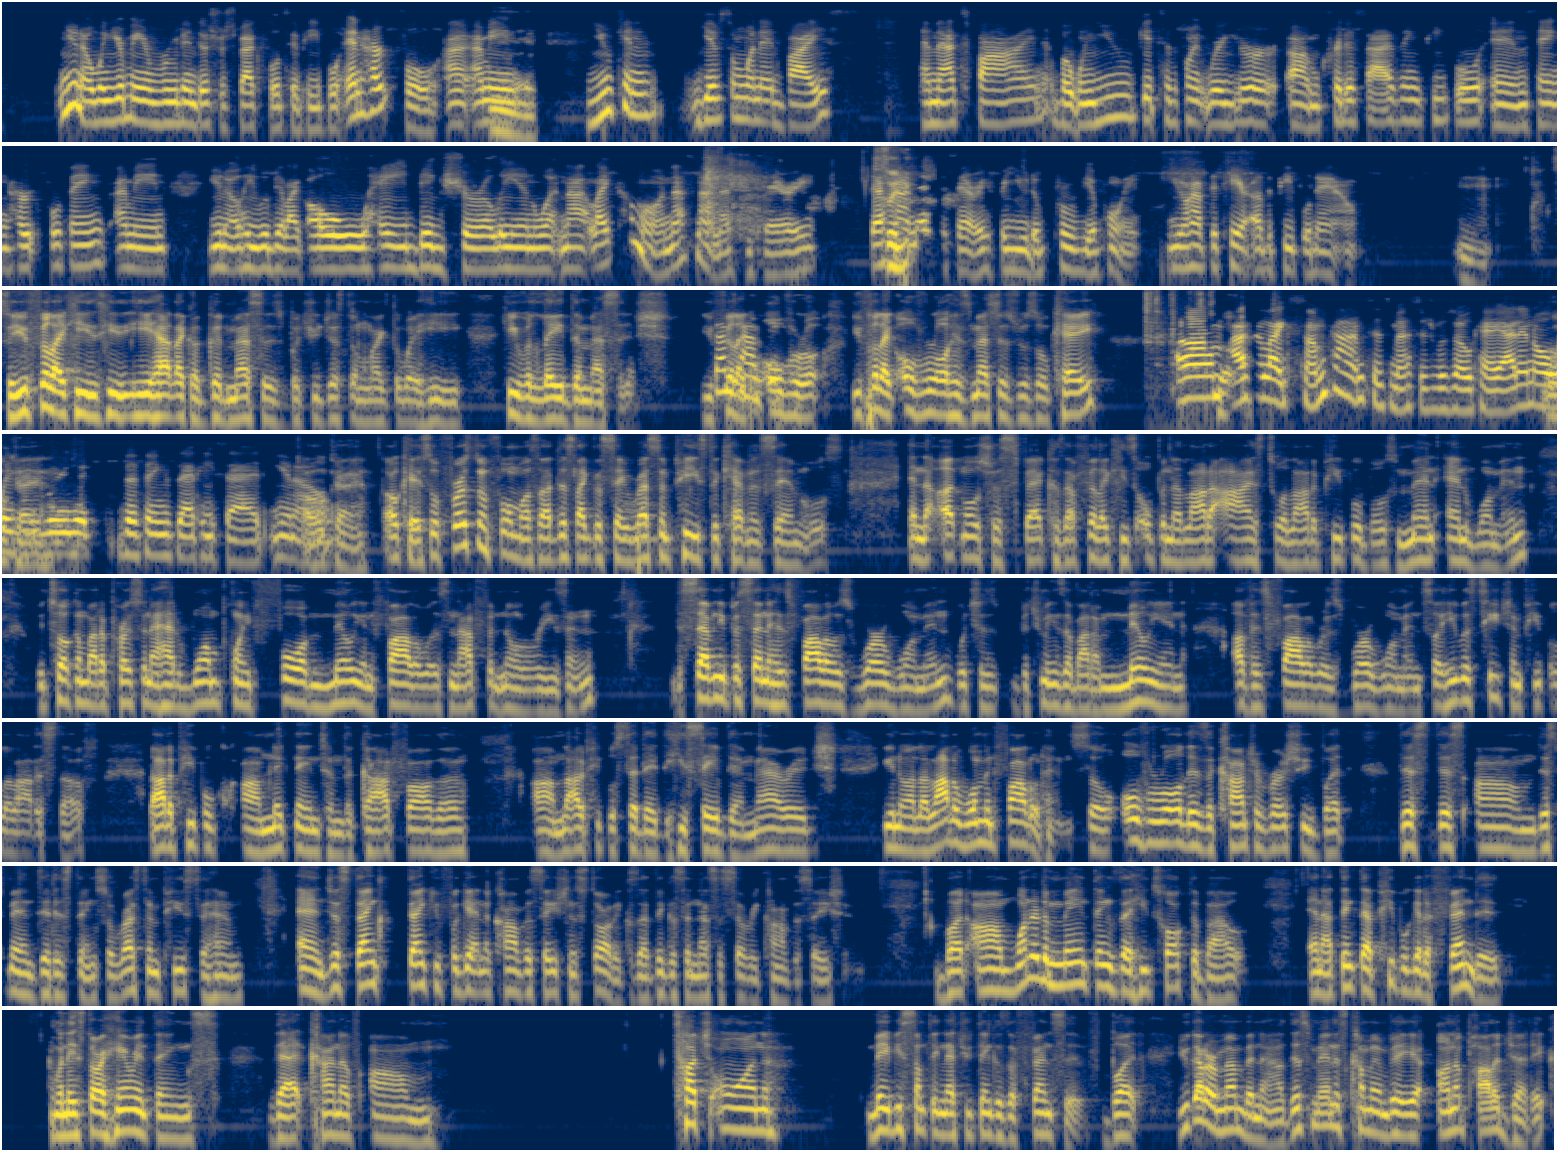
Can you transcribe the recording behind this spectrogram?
you know when you're being rude and disrespectful to people and hurtful. I, I mean, you can give someone advice and that's fine. But when you get to the point where you're um, criticizing people and saying hurtful things, I mean, you know, he would be like, "Oh, hey, Big Shirley" and whatnot. Like, come on, that's not necessary. That's So not you- necessary for you to prove your point. You don't have to tear other people down. Mm. So you feel like he he he had like a good message, but you just don't like the way he he relayed the message. You feel like overall you feel like overall his message was okay. Um, So- I feel like sometimes his message was okay. I didn't always Okay. agree with the things that he said. You know. Okay. Okay. So first and foremost, I'd just like to say rest in peace to Kevin Samuels and the utmost respect because I feel like he's opened a lot of eyes to a lot of people, both men and women. We're talking about a person that had 1.4 million followers, not for no reason. The 70% of his followers were women, which is which means about a million of his followers were women. So he was teaching people a lot of stuff. A lot of people um, nicknamed him the Godfather. Um, a lot of people said that he saved their marriage you know, and a lot of women followed him. So overall, there's a controversy, but this this um this man did his thing. So rest in peace to him, and just thank thank you for getting the conversation started because I think it's a necessary conversation. But um one of the main things that he talked about, and I think that people get offended when they start hearing things that kind of um touch on maybe something that you think is offensive. But you got to remember now, this man is coming here unapologetic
